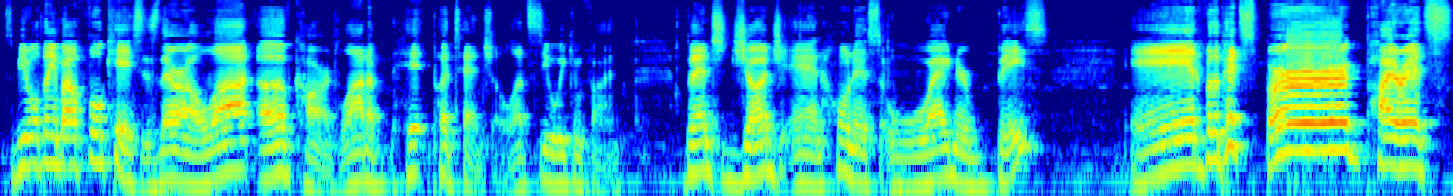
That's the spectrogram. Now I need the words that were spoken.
It's a beautiful thing about full cases. There are a lot of cards, a lot of hit potential. Let's see what we can find bench Judge and Honus Wagner base. And for the Pittsburgh Pirates,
